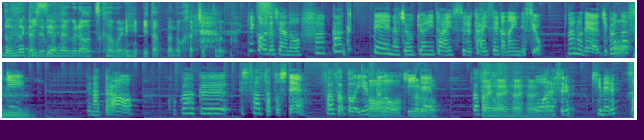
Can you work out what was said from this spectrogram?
どんな気質や？胸ぐらを掴むに至ったのかちょっと。結構私あの不確定な状況に対する耐性がないんですよ。なので自分が好きうんってなったら告白さっさとしてさっさとイエスかノーを聞いてさっさと。終わらせる決めるって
